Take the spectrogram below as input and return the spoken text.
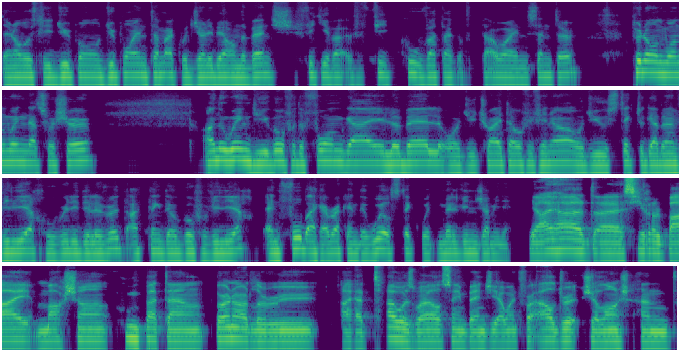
Then obviously Dupont, Dupont and Ntamack with Jalibert on the bench, Fickou Vakatawa in center. Penaud on one wing, that's for sure on the wing, do you go for the form guy, Lebel, or do you try Tao Fifina, or do you stick to Gabin Villiers, who really delivered? I think they'll go for Villiers. And fullback, I reckon they will stick with Melvin Jaminet. Yeah, I had uh, Cyril Baille, Marchand, Huang Patin, Bernard Leroux. I had Tau as well, same Benji. I went for Alldritt, Jelonch, and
